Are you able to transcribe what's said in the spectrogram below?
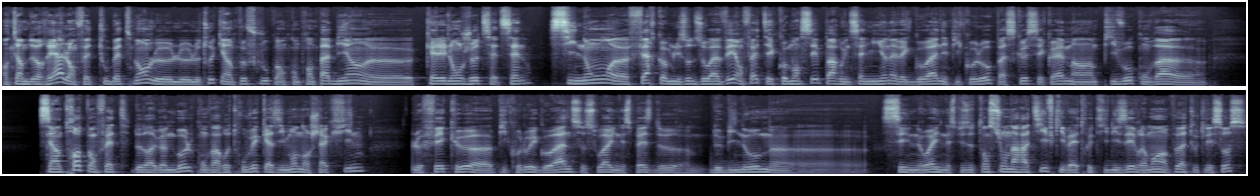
En termes de réel, en fait, tout bêtement, le, le- truc est un peu flou, quoi. On comprend pas bien euh, quel est l'enjeu de cette scène. Sinon, euh, faire comme les autres OAV, en fait, et commencer par une scène mignonne avec Gohan et Piccolo, parce que c'est quand même un pivot qu'on va. euh, C'est un trope, en fait, de Dragon Ball qu'on va retrouver quasiment dans chaque film. Le fait que euh, Piccolo et Gohan, ce soit une espèce de, euh, binôme, euh, c'est une, espèce de tension narrative qui va être utilisée vraiment un peu à toutes les sauces.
